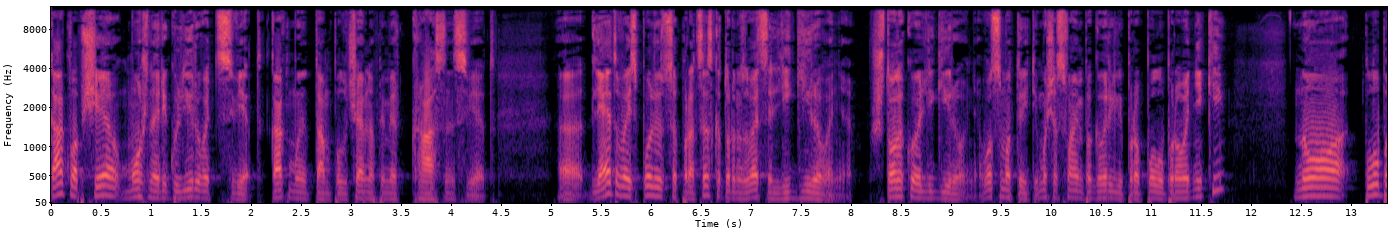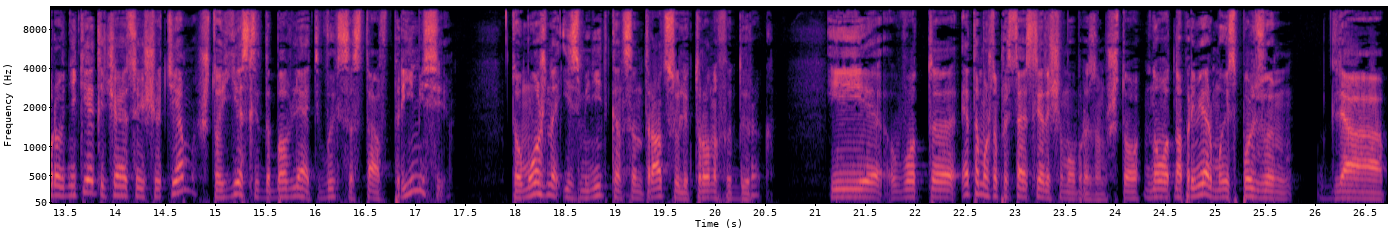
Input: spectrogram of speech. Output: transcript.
Как вообще можно регулировать цвет? Как мы там получаем, например, красный цвет? Э, для этого используется процесс, который называется легирование. Что такое легирование? Вот смотрите, мы сейчас с вами поговорили про полупроводники – но полупроводники отличаются еще тем, что если добавлять в их состав примеси, то можно изменить концентрацию электронов и дырок. И вот э, это можно представить следующим образом, что, ну вот, например, мы используем для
